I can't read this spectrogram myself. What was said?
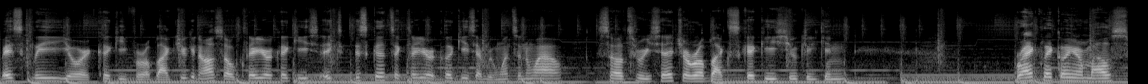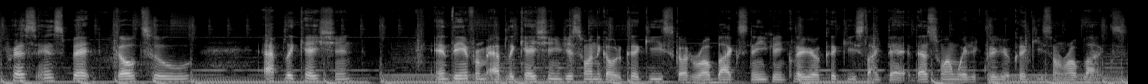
basically your cookie for Roblox. You can also clear your cookies. It's good to clear your cookies every once in a while. So to reset your Roblox cookies, you can right click on your mouse, press inspect, go to application, and then from application you just want to go to cookies go to roblox then you can clear your cookies like that. That's one way to clear your cookies on roblox.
